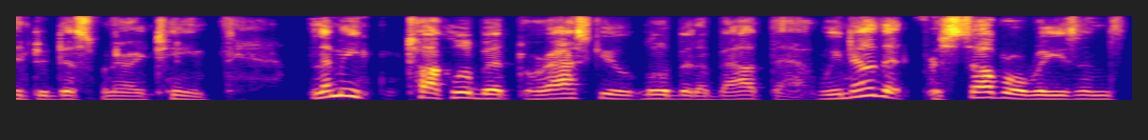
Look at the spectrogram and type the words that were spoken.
interdisciplinary team. Let me talk a little bit or ask you a little bit about that. We know that for several reasons,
